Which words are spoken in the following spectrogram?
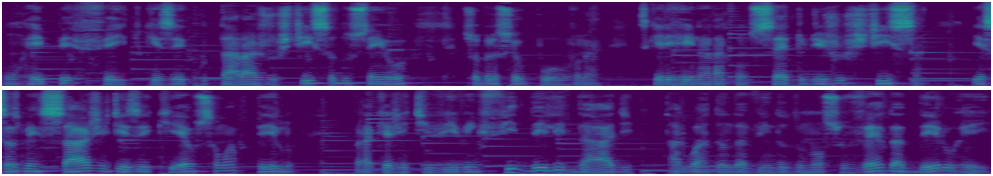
um rei perfeito que executará a justiça do Senhor sobre o seu povo, né? Diz que ele reinará com cetro de justiça. E essas mensagens de Ezequiel são um apelo para que a gente viva em fidelidade, aguardando a vinda do nosso verdadeiro rei.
